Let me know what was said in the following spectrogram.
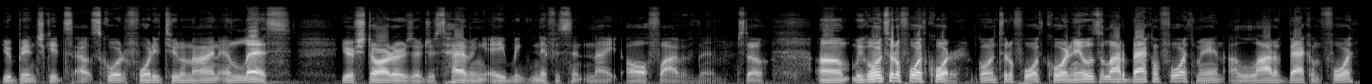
your bench gets outscored 42 to nine, unless your starters are just having a magnificent night, all five of them. So um, we go into the fourth quarter. Going to the fourth quarter, and it was a lot of back and forth, man. A lot of back and forth.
